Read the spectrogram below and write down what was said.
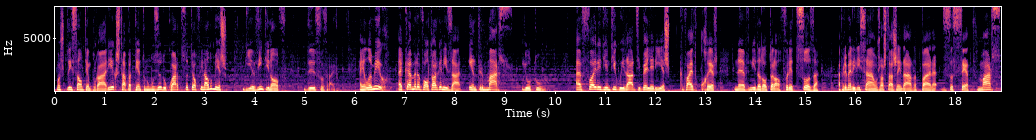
Uma exposição temporária que está patente no Museu do Quartos até ao final do mês, dia 29 de fevereiro. Em Lamego, a Câmara volta a organizar entre março e outubro a Feira de Antiguidades e Velharias, que vai decorrer na Avenida Doutor Alfredo de Souza. A primeira edição já está agendada para 17 de março.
